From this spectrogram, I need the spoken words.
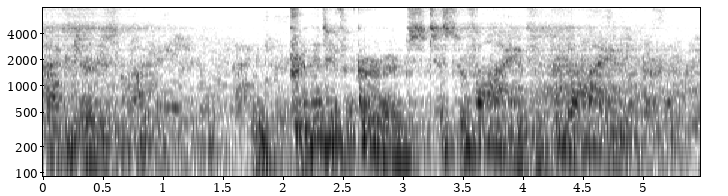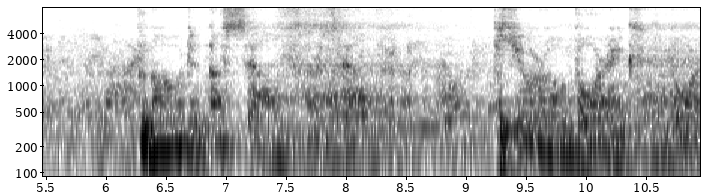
Factors. Primitive urge to survive. Mode of self. Uroboric.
